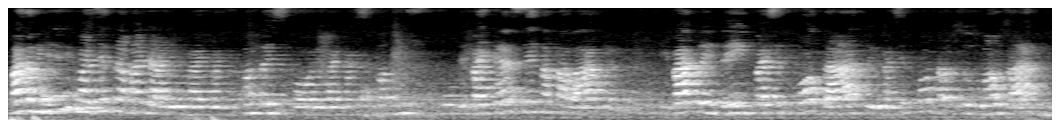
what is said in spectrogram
Mas à medida que ele vai ser trabalhar, ele vai participando da escola, ele vai participando do estudo, ele vai crescendo na palavra, ele vai aprendendo, vai ser podado, ele vai ser podado dos seus maus hábitos,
